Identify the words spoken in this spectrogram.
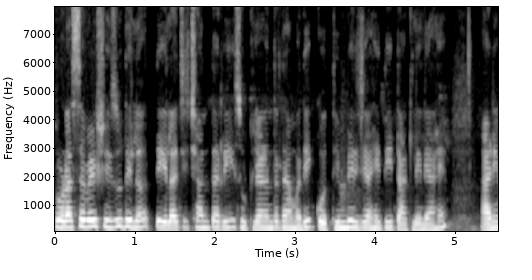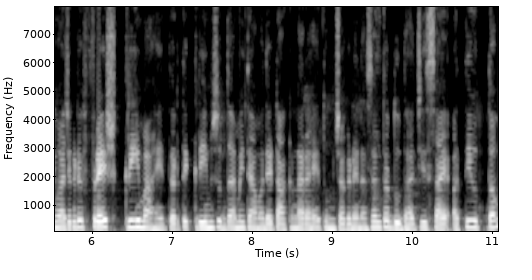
थोडासा वेळ शिजू दिलं. तेलाची छान तर्री सुटल्यानंतर त्यामध्ये कोथिंबीर जी आहे ती टाकलेली आहे. आणि माझ्याकडे फ्रेश क्रीम आहे तर ते क्रीमसुद्धा मी त्यामध्ये टाकणार आहे. तुमच्याकडे नसेल तर दुधाची साय अतिउत्तम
